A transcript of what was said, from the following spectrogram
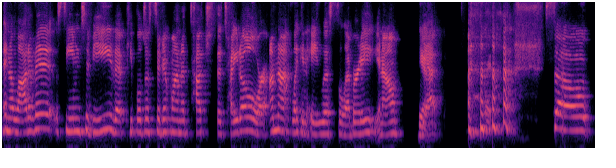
And a lot of it seemed to be that people just didn't want to touch the title, or I'm not like an A-list celebrity, you know, yeah. yet. Right. so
